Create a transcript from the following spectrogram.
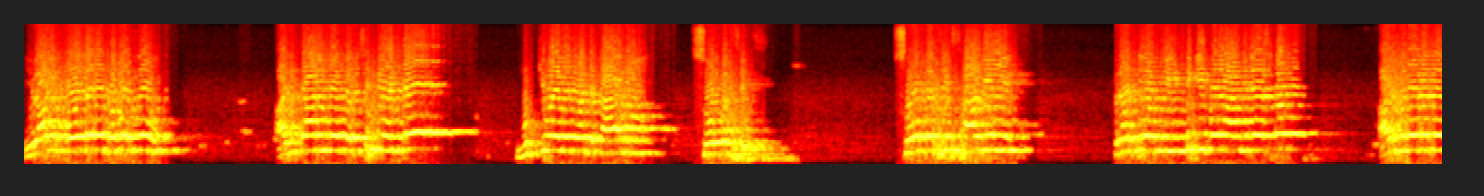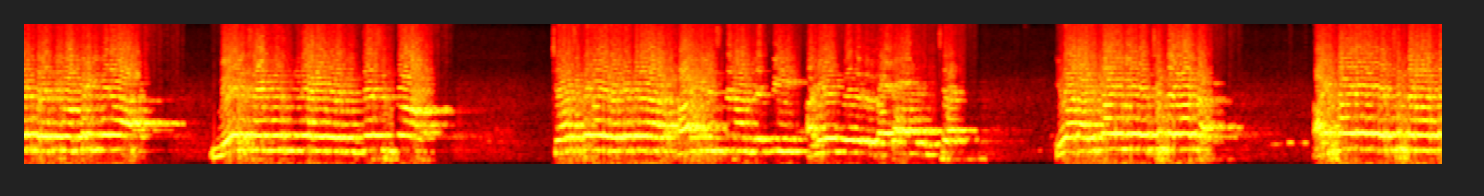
ఇవాళ కూటమి ప్రభుత్వం అధికారంలోకి వచ్చింది అంటే ముఖ్యమైనటువంటి కారణం సూపర్ సిక్స్. సూపర్ సిక్స్ హామీ ప్రతి ఒక్క ఇంటికి కూడా అందజేస్తాం అర్హులైనటువంటి ప్రతి ఒక్కరికి కూడా మేలు చేకూరుతుంది అనేటువంటి ఉద్దేశంతో చేస్తున్నాం కూడా హామీలు అని చెప్పి అనేక ఇచ్చారు. ఇవాళ అధికారంలో వచ్చిన తర్వాత అధికారంలో వచ్చిన తర్వాత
